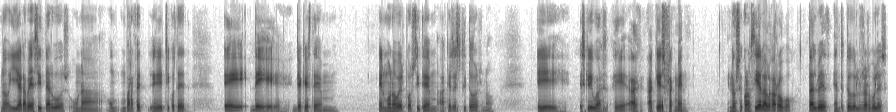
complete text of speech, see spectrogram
No? I ara vaig a citar-vos un, un parafet eh, xicotet eh, de, ja que estem en Monover, pues citem aquest escritor. No? Eh, escriu eh, aquest fragment. No se conocía el algarrobo. Tal vez entre todos los árboles,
